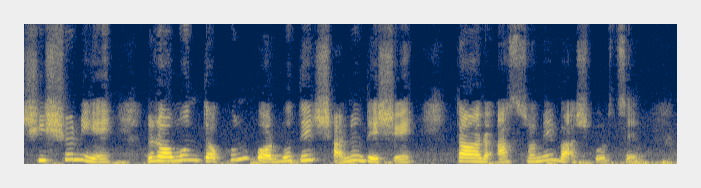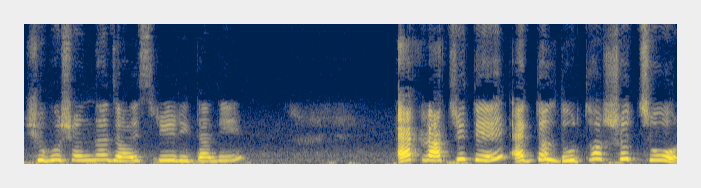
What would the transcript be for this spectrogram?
শিষ্য নিয়ে রমন তখন পর্বতের সানুদেশে তার আশ্রমে বাস করছেন। শুভ সন্ধ্যা জয়শ্রী রীতাদি। এক রাত্রিতে একদল দুর্ধর্ষ চোর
